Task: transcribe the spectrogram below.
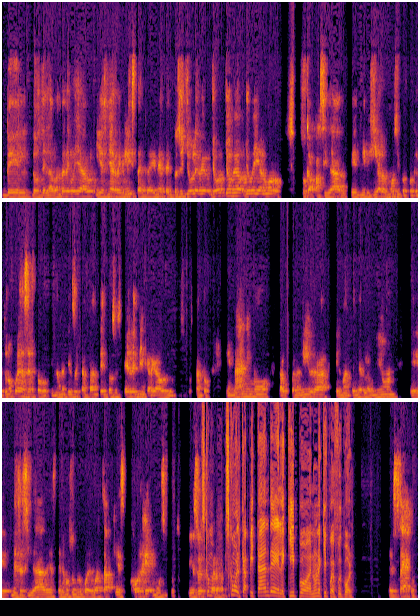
de los de la banda de Gollado y es mi arreglista, el clarinete. Entonces yo le veo, yo, yo veo, yo veía al morro su capacidad, que dirigía a los músicos, porque tú no puedes hacer todo. Finalmente yo soy cantante, entonces él es mi encargado de los músicos, tanto en ánimo, la buena vibra, el mantener la unión, eh, necesidades. Tenemos un grupo de WhatsApp que es Jorge Músicos. Y eso es, como, es como el capitán del equipo en un equipo de fútbol. Exacto.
